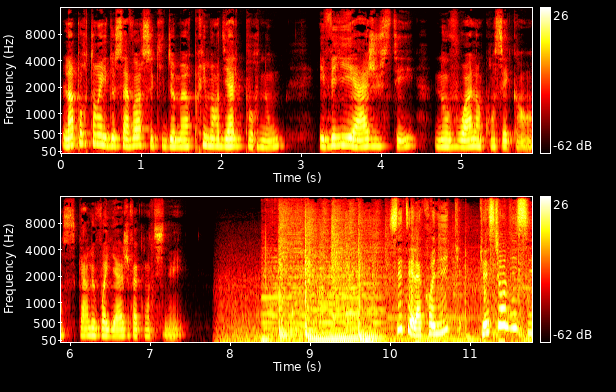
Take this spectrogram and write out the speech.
l'important est de savoir ce qui demeure primordial pour nous et veiller à ajuster nos voiles en conséquence, car le voyage va continuer. C'était la chronique Question d'ici.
